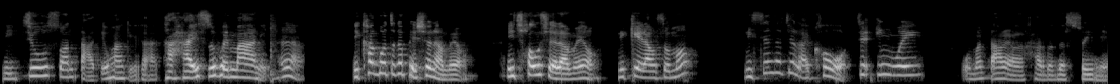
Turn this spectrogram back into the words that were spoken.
你就算打电话给他，他还是会骂你。哎呀，你看过这个培训了没有？你抽血了没有？你给了什么？你现在就来扣我，就因为我们打扰了他们的睡眠。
